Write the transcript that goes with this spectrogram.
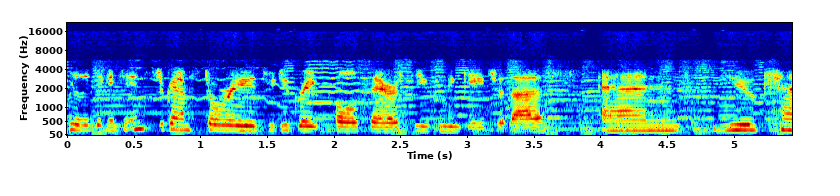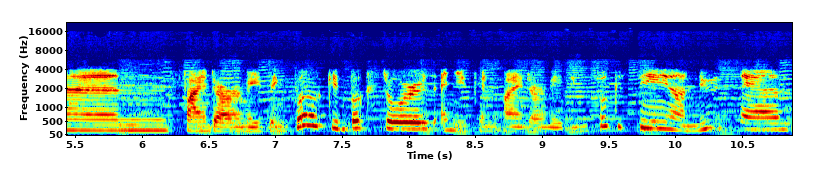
really big into Instagram stories. We do great polls there so you can engage with us. And you can find our amazing book in bookstores and you can find our amazing book scene on newsstands.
